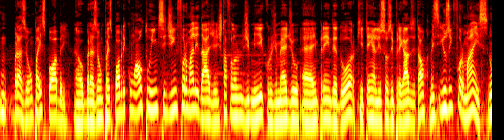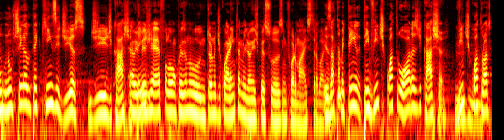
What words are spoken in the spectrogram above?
o Brasil é um país pobre. né, o Brasil é um país pobre com alto índice de informalidade. A gente está falando de micro, de médio é, empreendedor que tem ali seus empregados e tal, mas e os informais não, não chegam até 15 dias de, de caixa. É, o Tem- IBGE falou uma coisa no, em torno de 40 milhões de pessoas informais trabalhando. Exatamente, tem, tem 24 horas de caixa. 24 horas.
